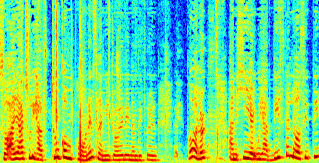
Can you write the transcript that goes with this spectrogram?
So I actually have two components. Let me draw it in a different color. And here we have this velocity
